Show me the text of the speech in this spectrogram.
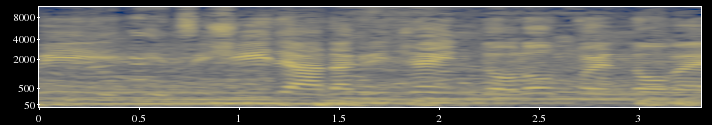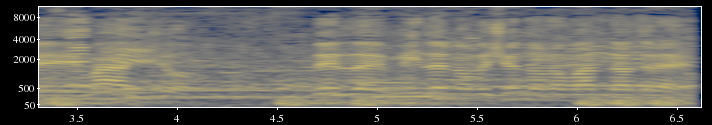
qui in Sicilia ad Agrigento l'8 e il 9 maggio del 1993.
